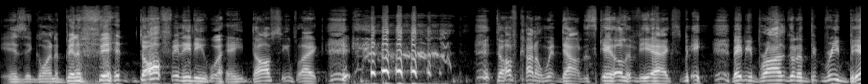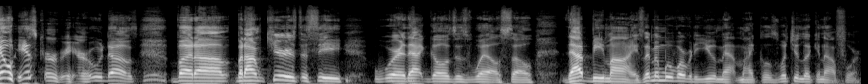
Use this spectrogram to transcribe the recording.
is it going to benefit Dolph in any way? Dolph seems like Dolph kind of went down the scale, if you ask me. Maybe Bron's going to b- rebuild his career. Who knows? But uh, but I'm curious to see where that goes as well. So that'd be mine. Let me move over to you, Matt Michaels. What you looking out for?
